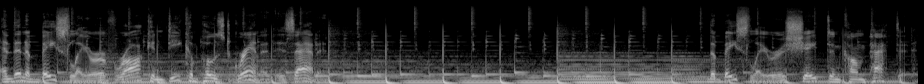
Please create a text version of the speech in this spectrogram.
And then a base layer of rock and decomposed granite is added. The base layer is shaped and compacted.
